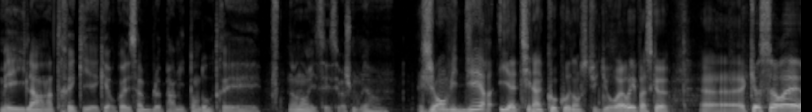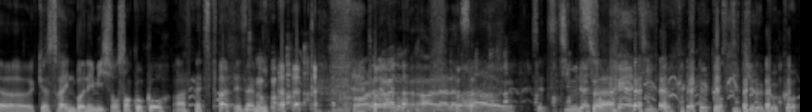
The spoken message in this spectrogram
mais il a un trait qui est, qui est reconnaissable parmi tant d'autres. Et non, non, c'est vachement bien. hein. J'ai envie de dire, y a-t-il un Coco dans le studio? Ouais, oui, parce que euh, que serait euh, que serait une bonne émission sans Coco, hein, n'est-ce pas, les amis? Là là, ça- Voilà, euh, cette stimulation Ça- créative que, que- que constitue le Coco.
